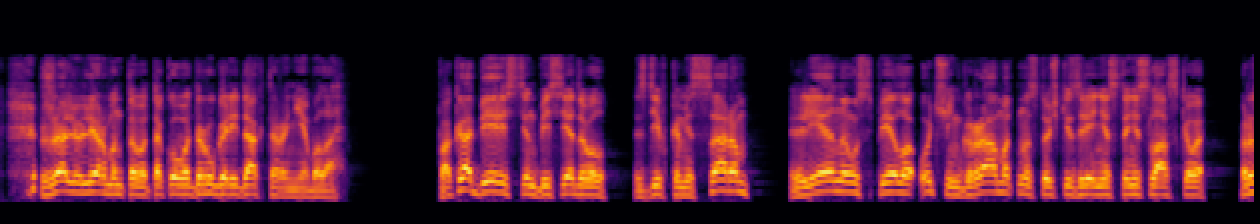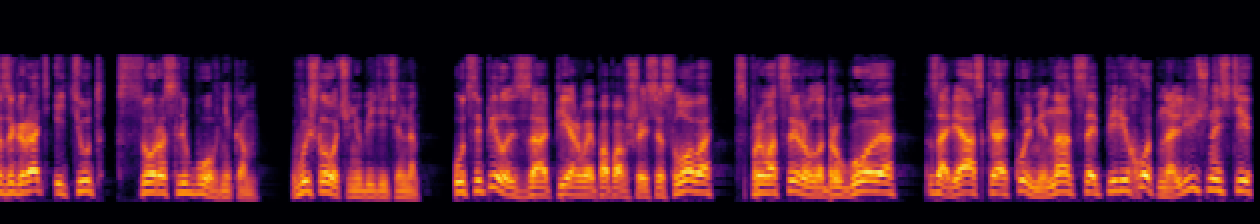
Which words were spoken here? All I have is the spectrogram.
Жаль, у Лермонтова такого друга-редактора не было. Пока Берестин беседовал с дивкомиссаром, Лена успела очень грамотно с точки зрения Станиславского разыграть этюд «Ссора с любовником». Вышло очень убедительно уцепилась за первое попавшееся слово, спровоцировала другое, завязка, кульминация, переход на личности,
